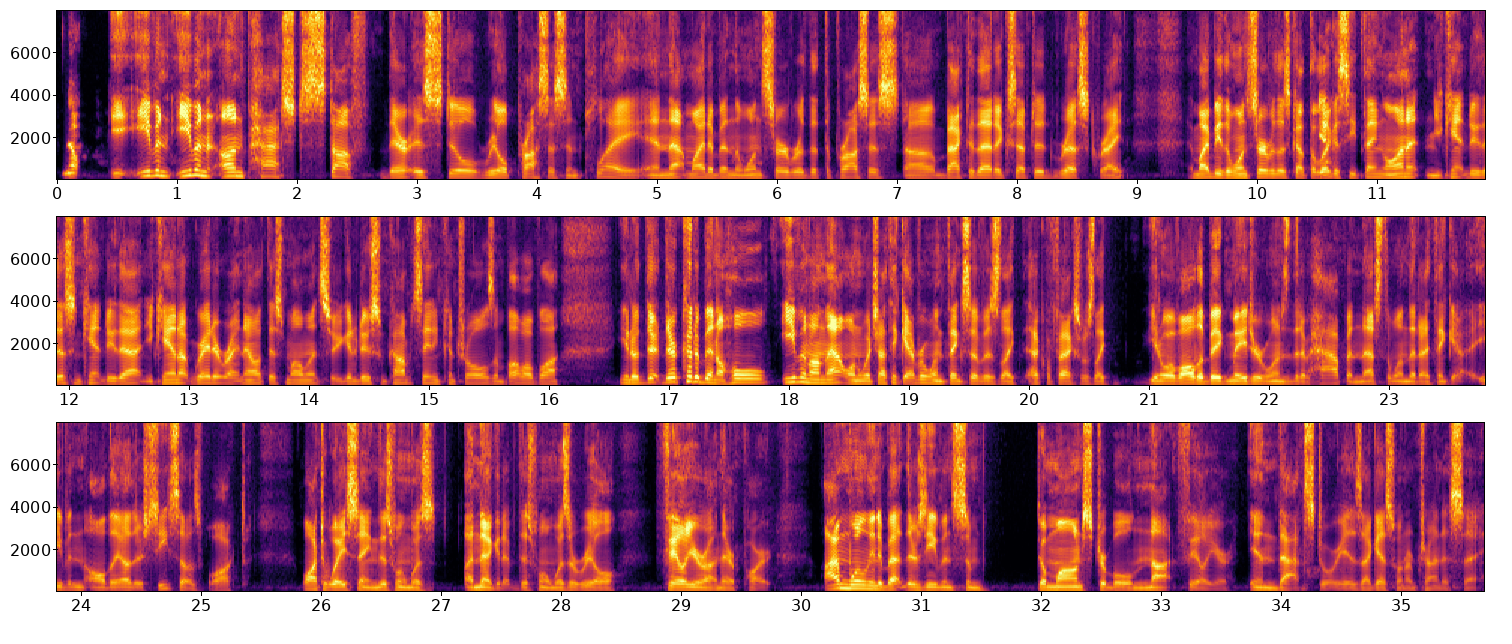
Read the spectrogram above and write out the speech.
No. Even even unpatched stuff, there is still real process in play, and that might have been the one server that the process uh, back to that accepted risk, right? It might be the one server that's got the yeah. legacy thing on it, and you can't do this and can't do that, and you can't upgrade it right now at this moment. So you're going to do some compensating controls and blah blah blah. You know, there, there could have been a whole even on that one, which I think everyone thinks of as like Equifax was like, you know, of all the big major ones that have happened, that's the one that I think uh, even all the other CISOs walked walked away saying this one was a negative. This one was a real failure on their part. I'm willing to bet there's even some demonstrable not failure in that story, is I guess what I'm trying to say.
